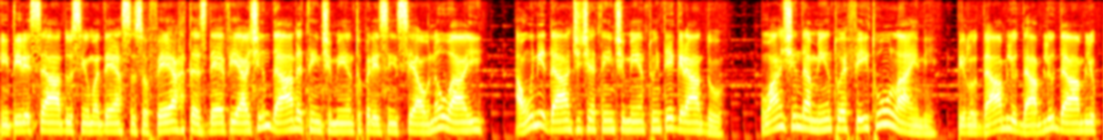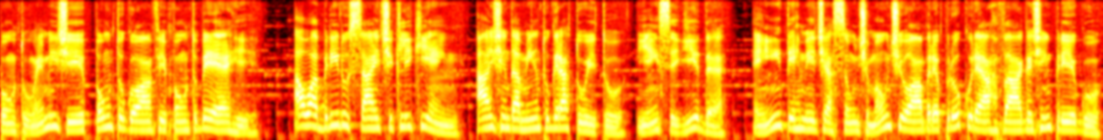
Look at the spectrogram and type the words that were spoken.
Interessados em uma dessas ofertas deve agendar atendimento presencial na UAI, a unidade de atendimento integrado. O agendamento é feito online pelo www.mg.gov.br ao abrir o site, clique em Agendamento gratuito e, em seguida, em Intermediação de mão de obra, procurar vagas de emprego.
